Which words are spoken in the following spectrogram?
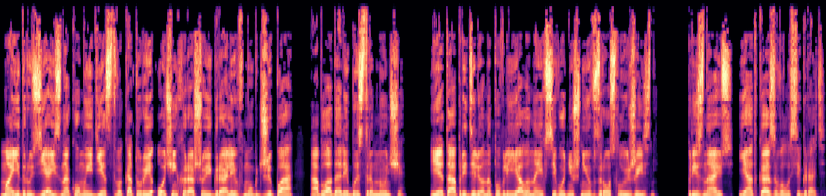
Мои друзья и знакомые детства, которые очень хорошо играли в мук-джипа, обладали быстрым нунчи, и это определенно повлияло на их сегодняшнюю взрослую жизнь. Признаюсь, я отказывалась играть.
